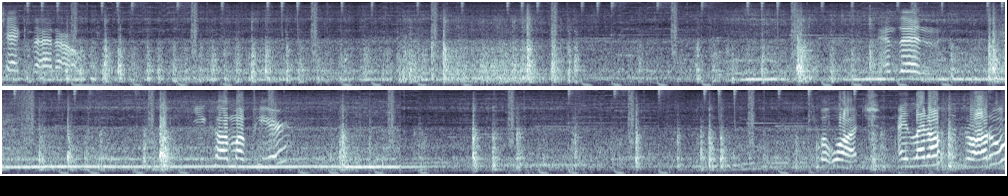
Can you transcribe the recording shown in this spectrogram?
Check that out. And then you come up here. Watch, I let off the throttle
